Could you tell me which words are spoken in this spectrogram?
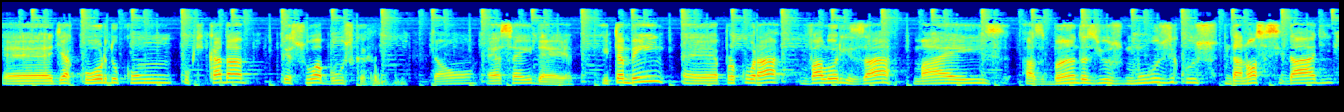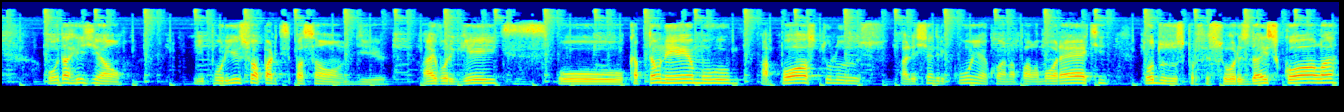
é, de acordo com o que cada pessoa busca. Então, essa é a ideia. E também é, procurar valorizar mais as bandas e os músicos da nossa cidade ou da região. E por isso a participação de Ivory Gates, o Capitão Nemo, Apóstolos, Alexandre Cunha com Ana Paula Moretti, todos os professores da escola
